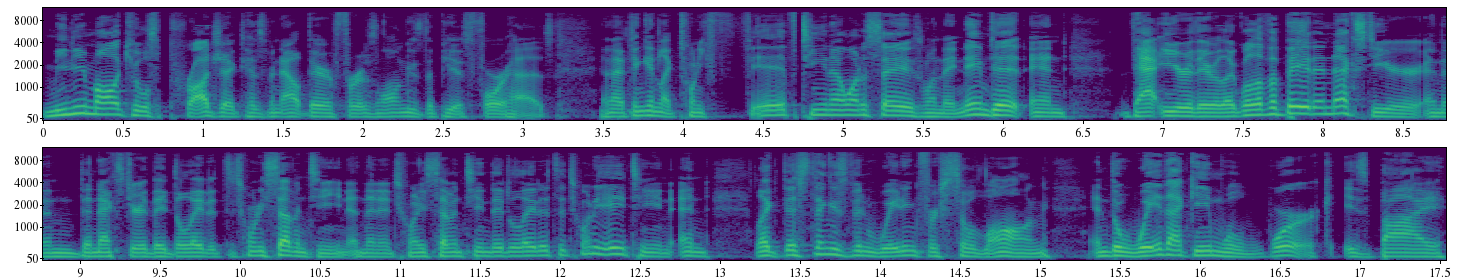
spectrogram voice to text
Media Molecule's project has been out there for as long as the PS4 has, and I think in like 2015, I want to say is when they named it, and that year they were like, we'll have a beta next year, and then the next year they delayed it to 2017, and then in 2017 they delayed it to 2018, and like this thing has been waiting for so long, and the way that game will work is by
